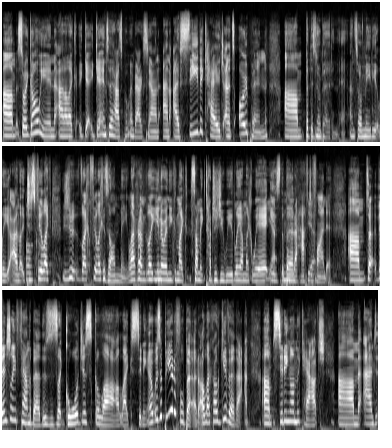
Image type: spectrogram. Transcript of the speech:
Um, so I go in and I like get, get into the house, put my bags down, and I see the cage and it's open, um, but there's no bird in there. And so immediately I like just feel like like feel like it's on me. Like I'm like you know when you can like something touches you weirdly. I'm like where is Yeah. the bird? I have to find it. Um, so eventually found the bird. There's this like gorgeous galah like sitting. It was a beautiful bird. I like I'll give her that. Um, sitting on the couch. Um, and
